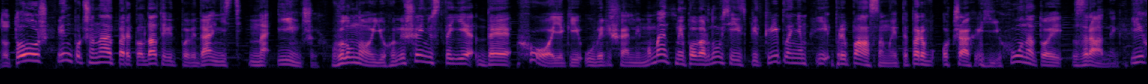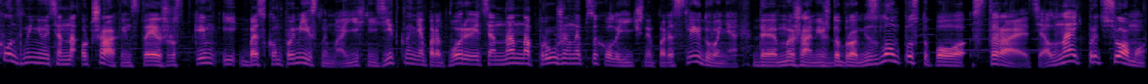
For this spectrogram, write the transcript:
До того ж, він починає перекладати відповідальність на інших. Головною його мішенью стає Де Хо, який у вирішальний момент не повернувся із підкріпленням і припасами. Тепер в очах Гіхуна той зрадник. Гіхун змінюється на очах. Він стає жорстким і безкомпромісним. А їхні зіткнення перетворюються на напружене психологічне переслідування, де межа між добром і злом поступово стирається. Але навіть при цьому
